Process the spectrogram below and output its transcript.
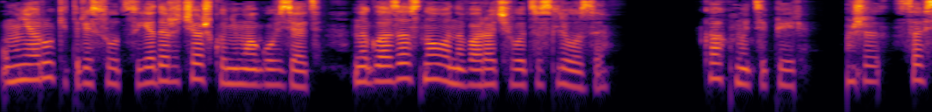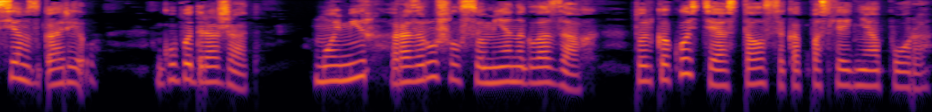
у меня руки трясутся, я даже чашку не могу взять. На глаза снова наворачиваются слезы. Как мы теперь? Он же совсем сгорел. Губы дрожат. Мой мир разрушился у меня на глазах. Только Костя остался, как последняя опора.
